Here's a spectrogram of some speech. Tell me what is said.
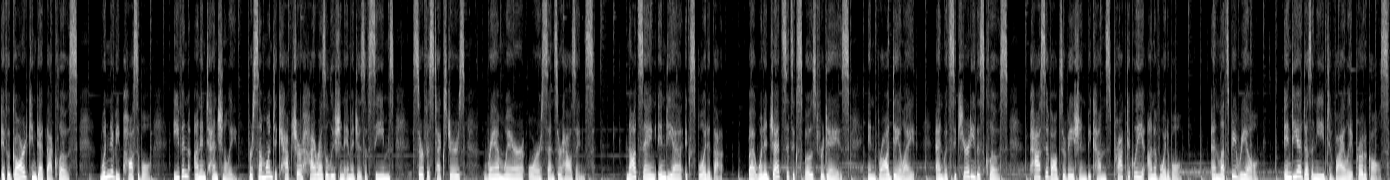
if a guard can get that close, wouldn't it be possible, even unintentionally, for someone to capture high-resolution images of seams, surface textures, RAM wear, or sensor housings? Not saying India exploited that. But when a jet sits exposed for days, in broad daylight, and with security this close, passive observation becomes practically unavoidable. And let's be real, India doesn't need to violate protocols.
